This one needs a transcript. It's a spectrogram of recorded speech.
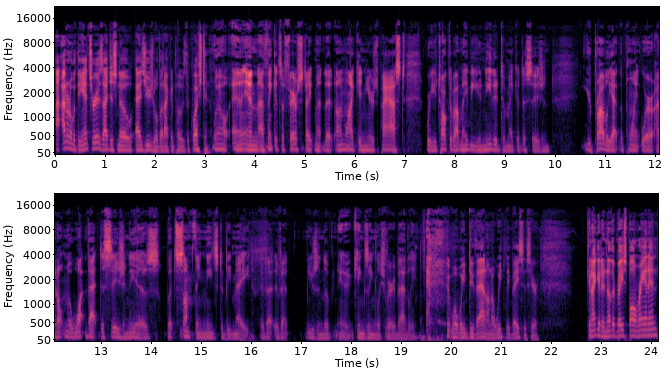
I, don't know what the answer is. I just know, as usual, that I can pose the question. Well, and, and I think it's a fair statement that, unlike in years past, where you talked about maybe you needed to make a decision, you're probably at the point where I don't know what that decision is, but something needs to be made. If that, if that using the uh, King's English very badly. well, we do that on a weekly basis here. Can I get another baseball ran in?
